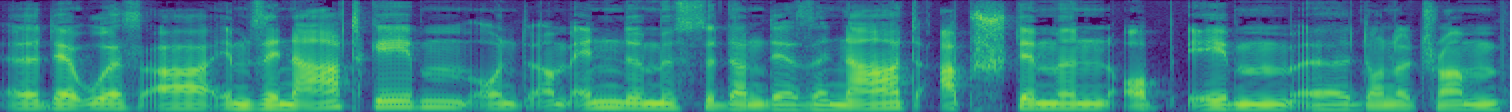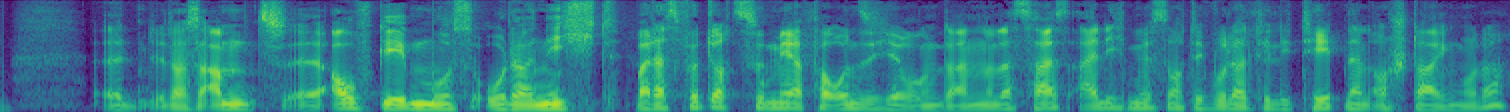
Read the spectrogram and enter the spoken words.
der USA im Senat geben und am Ende müsste dann der Senat abstimmen, ob eben äh, Donald Trump äh, das Amt äh, aufgeben muss oder nicht. Weil das führt doch zu mehr Verunsicherung dann. Und das heißt, eigentlich müssen auch die Volatilitäten dann auch steigen, oder?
